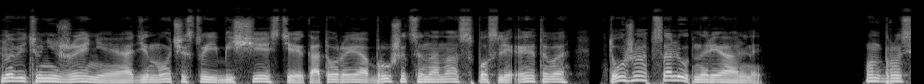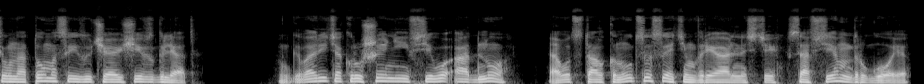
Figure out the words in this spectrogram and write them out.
Но ведь унижение, одиночество и бесчестие, которые обрушатся на нас после этого, тоже абсолютно реальны. Он бросил на Томаса изучающий взгляд. Говорить о крушении всего одно, а вот столкнуться с этим в реальности совсем другое.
